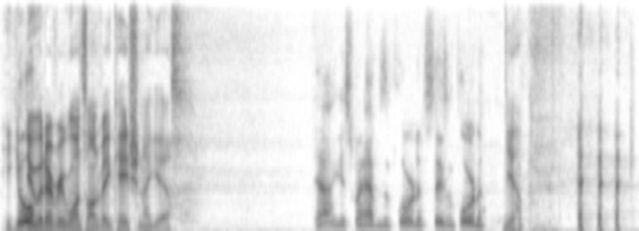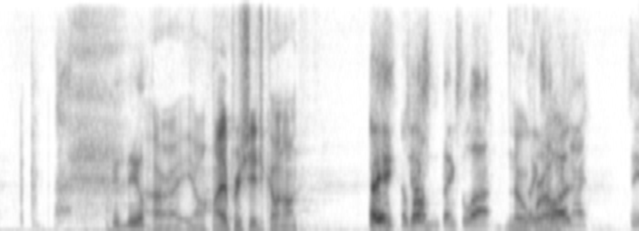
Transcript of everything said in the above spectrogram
He can Cool. do whatever he wants on vacation, I guess. Yeah, I guess what happens in Florida stays in Florida. Yep. Good deal. All right, y'all. I appreciate you coming on. Hey, Hey, no Justin, problem. thanks a lot. No Thanks a problem. lot. Good night. See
